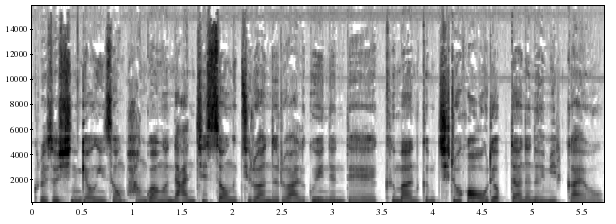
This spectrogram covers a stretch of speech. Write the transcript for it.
그래서 신경인성 방광은 난치성 질환으로 알고 있는데 그만큼 치료가 어렵다는 의미일까요?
